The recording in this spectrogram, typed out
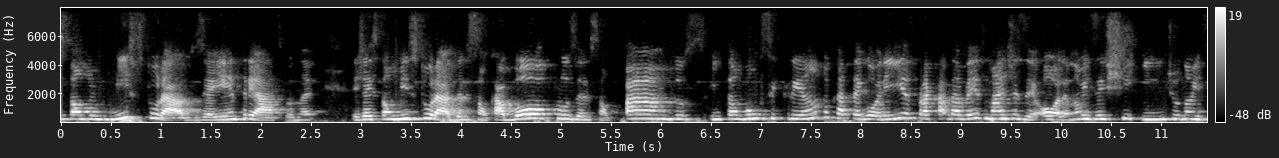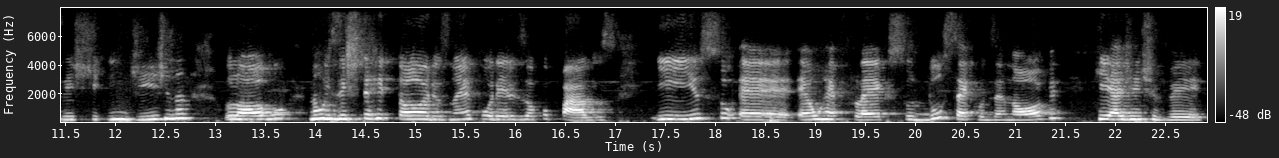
estão misturados, e aí entre aspas, né? Já estão misturados, eles são caboclos, eles são pardos, então vão se criando categorias para cada vez mais dizer: olha, não existe índio, não existe indígena, logo não existe territórios né, por eles ocupados. E isso é, é um reflexo do século XIX, que a gente vê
